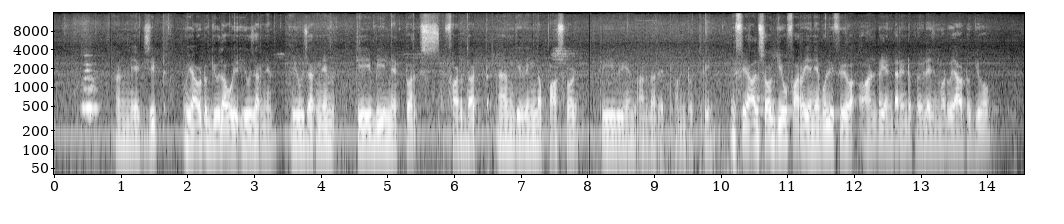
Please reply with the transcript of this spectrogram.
And exit. We have to give the username. Username TB networks. For that I am giving the password tbn at the rate 123 if we also give for enable if you want to enter into privilege mode we have to give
